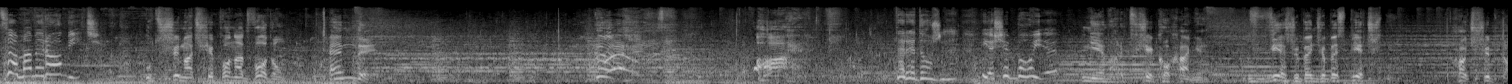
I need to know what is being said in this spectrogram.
Co mamy robić? Utrzymać się ponad wodą. Tędy! Teredorze, ja się boję. Nie martw się, kochanie. W wieży będzie bezpiecznie. Chodź szybko.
